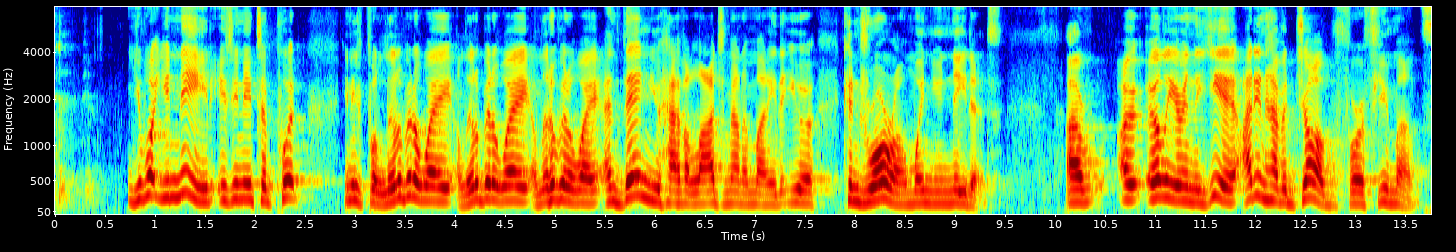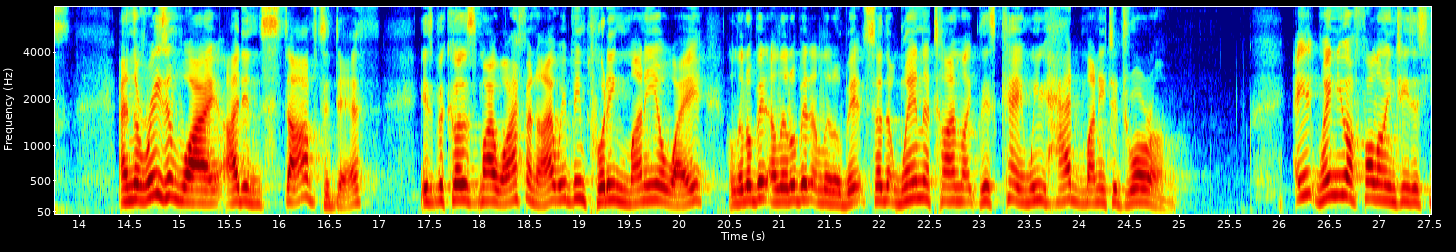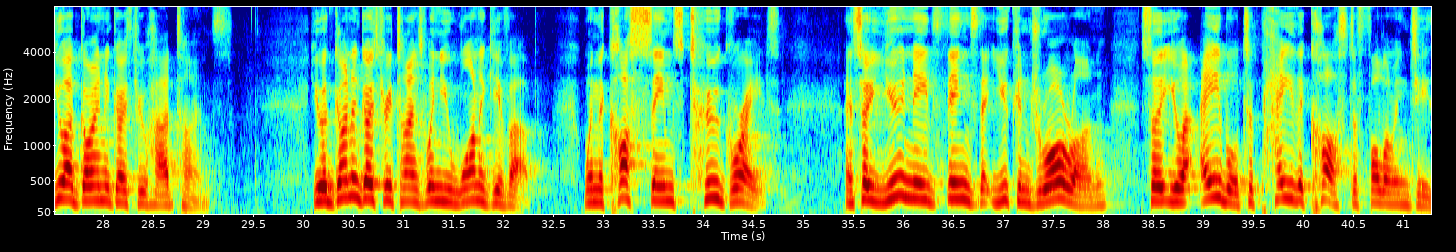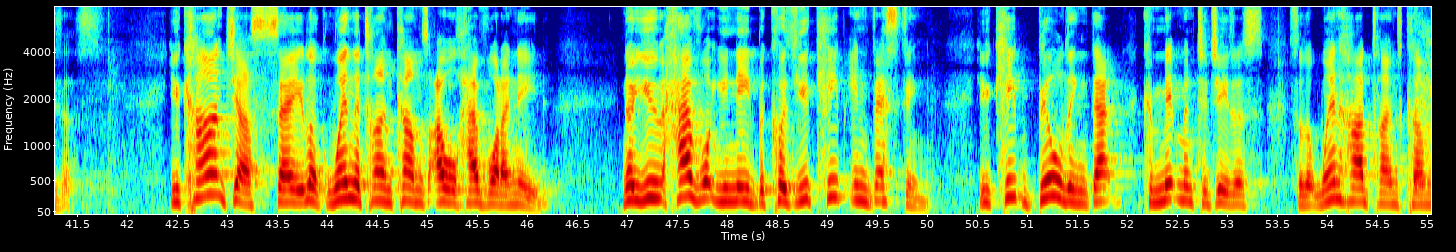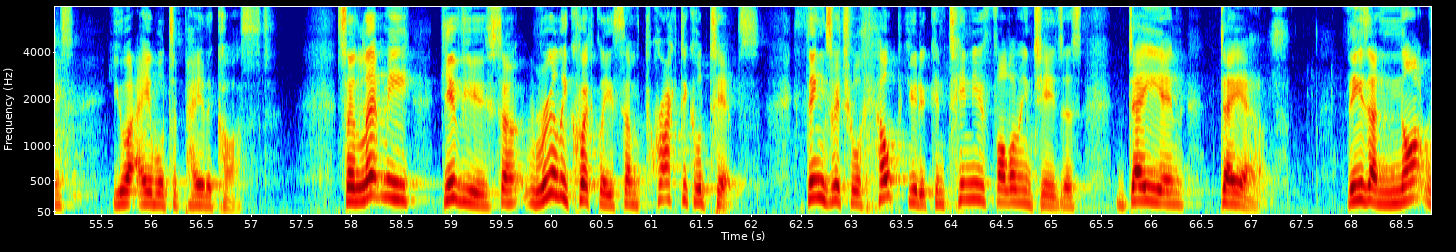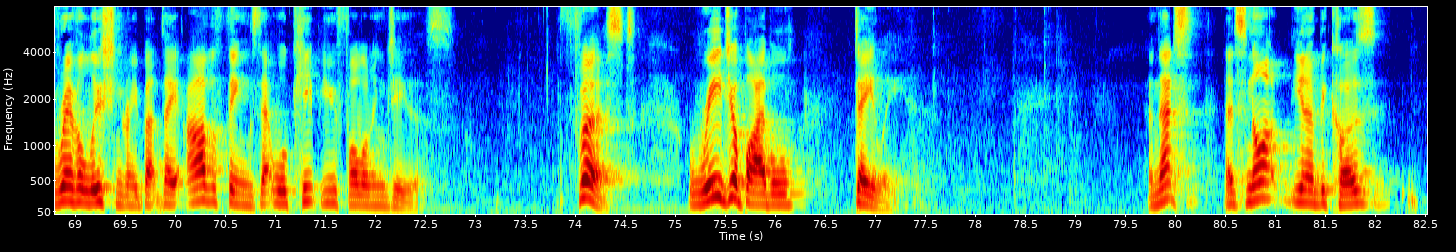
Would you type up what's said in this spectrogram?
You, what you need is you need to put you need to put a little bit away, a little bit away, a little bit away, and then you have a large amount of money that you can draw on when you need it. Uh, earlier in the year, I didn't have a job for a few months. And the reason why I didn't starve to death is because my wife and I, we've been putting money away a little bit, a little bit, a little bit, so that when a time like this came, we had money to draw on. When you are following Jesus, you are going to go through hard times. You are going to go through times when you want to give up, when the cost seems too great. And so you need things that you can draw on so that you are able to pay the cost of following Jesus. You can't just say, look, when the time comes, I will have what I need. No, you have what you need because you keep investing. You keep building that commitment to Jesus so that when hard times comes, you are able to pay the cost. So let me give you some really quickly some practical tips, things which will help you to continue following Jesus day in, day out. These are not revolutionary, but they are the things that will keep you following Jesus. First, read your Bible daily. And that's, that's not, you know, because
